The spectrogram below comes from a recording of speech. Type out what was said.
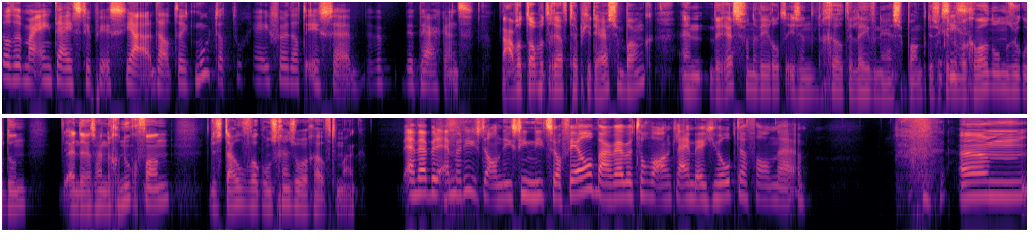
2 dat het maar één tijdstip is. Ja, dat ik moet dat toegeven, dat is eh, be- beperkend. Nou, wat dat betreft heb je de hersenbank en de rest van de wereld is een grote levende hersenbank. Dus daar kunnen we gewoon onderzoek op doen. En er zijn er genoeg van, dus daar hoeven we ook ons geen zorgen over te maken. En we hebben de MRI's dan, die zien niet zoveel, maar we hebben toch wel een klein beetje hulp daarvan. eh. Ehm,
